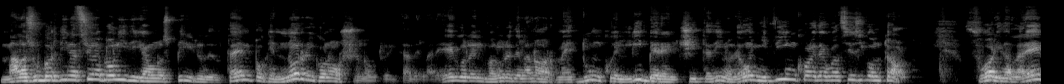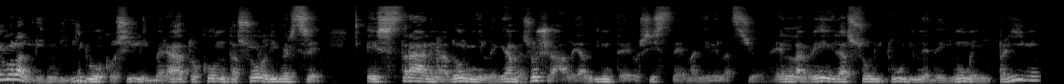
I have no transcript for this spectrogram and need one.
ma la subordinazione politica a uno spirito del tempo che non riconosce l'autorità della regola e il valore della norma e dunque libera il cittadino da ogni vincolo e da qualsiasi controllo. Fuori dalla regola, l'individuo così liberato conta solo di per sé estraneo ad ogni legame sociale all'intero sistema di relazione. È la vera solitudine dei numeri primi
